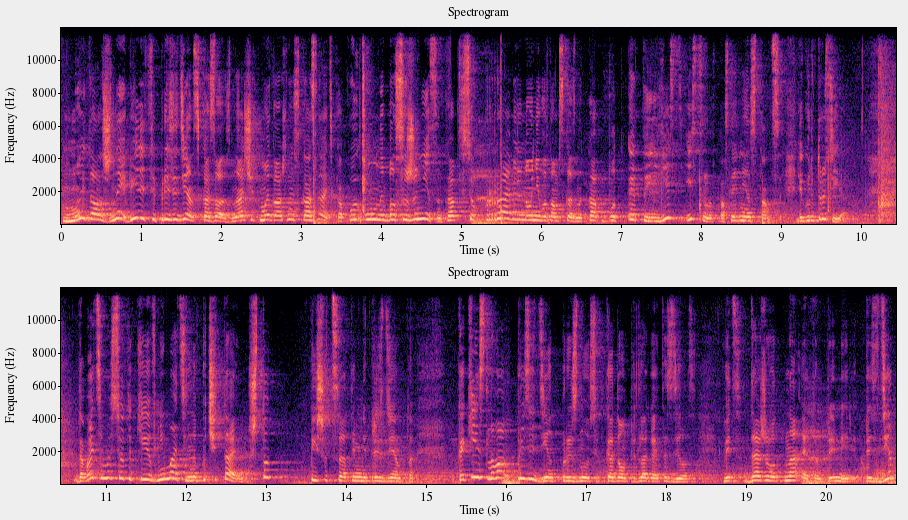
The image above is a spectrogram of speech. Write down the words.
мы должны, видите, президент сказал, значит, мы должны сказать, какой умный был Солженицын, как все правильно у него там сказано, как вот это и есть истина в последней инстанции. Я говорю, друзья, давайте мы все-таки внимательно почитаем, что пишется от имени президента, Какие слова президент произносит, когда он предлагает это сделать? Ведь даже вот на этом примере президент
